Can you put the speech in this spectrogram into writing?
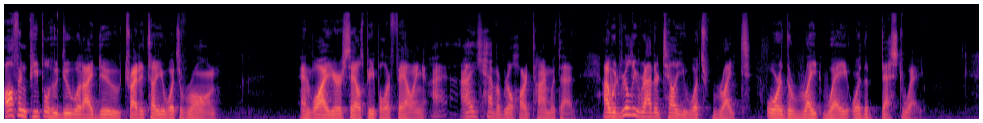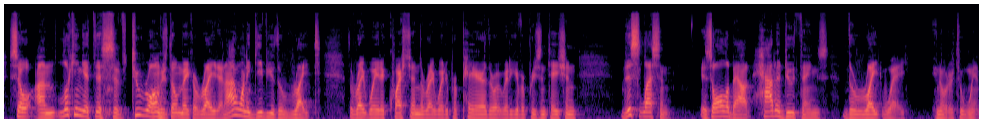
often people who do what I do try to tell you what's wrong and why your salespeople are failing. I, I have a real hard time with that. I would really rather tell you what's right or the right way or the best way. So I'm looking at this as two wrongs don't make a right, and I want to give you the right, the right way to question, the right way to prepare, the right way to give a presentation. This lesson is all about how to do things the right way in order to win.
